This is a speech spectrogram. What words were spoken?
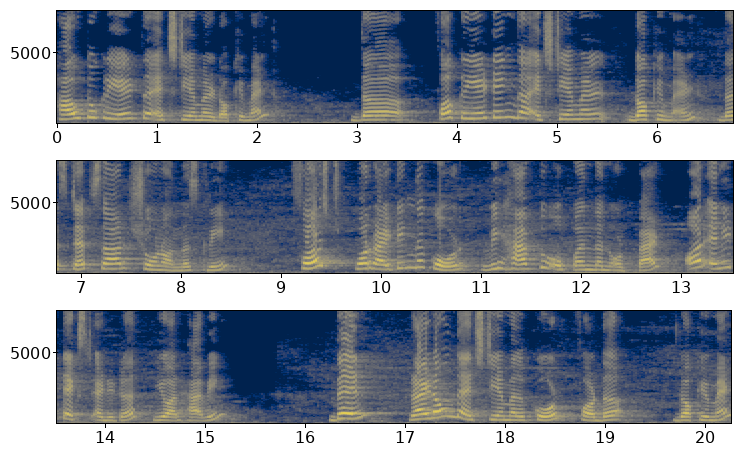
how to create the HTML document. The for creating the HTML document, the steps are shown on the screen. First, for writing the code, we have to open the notepad or any text editor you are having. Then, write down the HTML code for the document.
